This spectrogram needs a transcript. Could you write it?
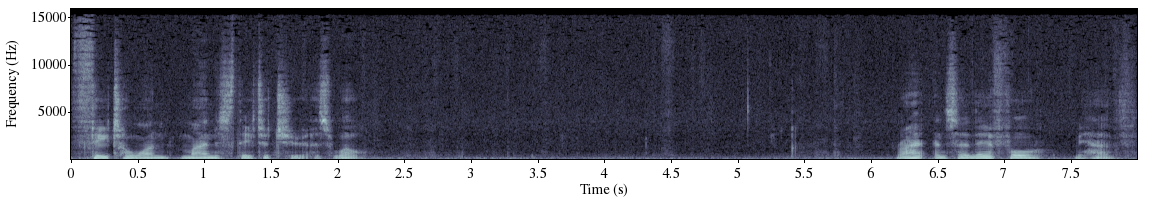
theta 1 minus theta 2 as well. Right? And so therefore we have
